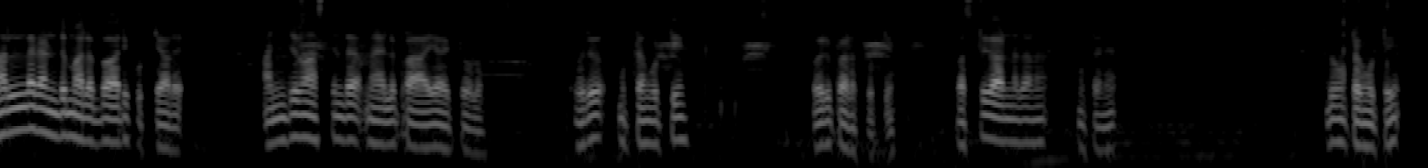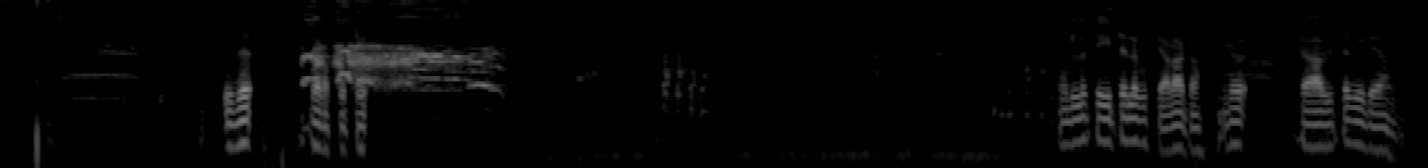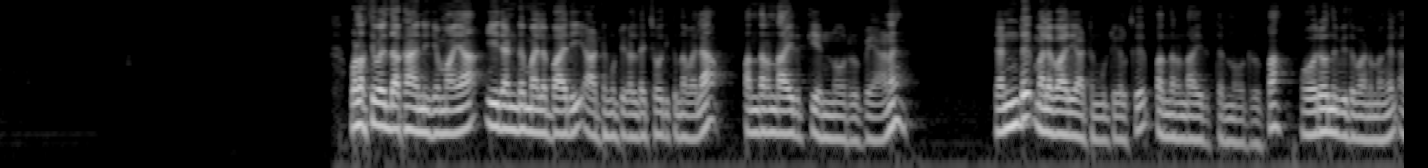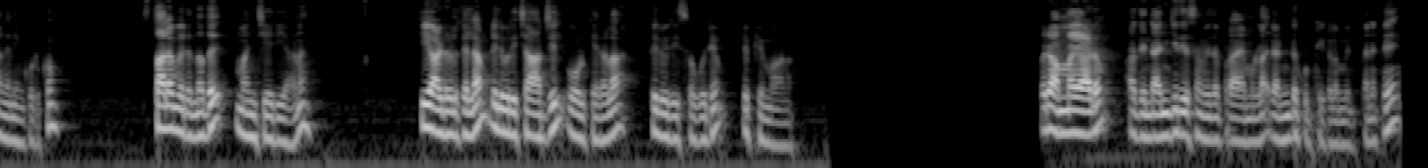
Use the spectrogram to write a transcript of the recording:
നല്ല രണ്ട് മലബാരി കുട്ടികൾ അഞ്ച് മാസത്തിന്റെ മേലെ പ്രായമായിട്ടുള്ളൂ. ഒരു മുട്ടൻകുട്ടി ഒരു പെടക്കുട്ടി. ഫസ്റ്റ് കാണുന്നതാണ് മുട്ടന്. ഇത് മുട്ടൻകുട്ടി. ഇത് പെടക്കുട്ടി. നല്ല തീറ്റല്ല കുട്ടികളാട്ടോ. ഇത് രാവിലത്തെ വീഡിയോ ആണ്. വളർത്തി വലുതാക്കാൻ അനുയോജ്യമായ ഈ രണ്ട് മലബാരി ആട്ടിൻകുട്ടികളുടെ ചോദിക്കുന്ന വില പന്ത്രണ്ടായിരത്തി എണ്ണൂറ് രൂപയാണ്. രണ്ട് മലബാരി ആട്ടിൻകുട്ടികൾക്ക് പന്ത്രണ്ടായിരത്തി എണ്ണൂറ് രൂപ. ഓരോന്ന് വീതം വേണമെങ്കിൽ അങ്ങനെയും കൊടുക്കും. സ്ഥലം വരുന്നത് മഞ്ചേരിയാണ്. ഈ ആടുകൾക്കെല്ലാം ഡെലിവറി ചാർജിൽ ഓൾ കേരള ഡെലിവറി സൗകര്യം ലഭ്യമാണ്. ഒരു അമ്മയാടും അതിന്റെ അഞ്ച് ദിവസം വീതം പ്രായമുള്ള രണ്ട് കുട്ടികളും വിൽപ്പനക്ക്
